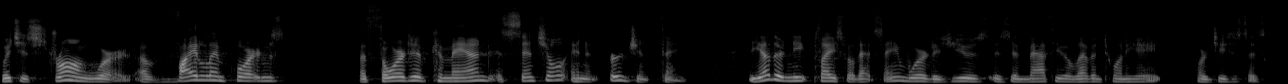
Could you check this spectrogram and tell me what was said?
which is strong word of vital importance, authoritative command, essential, and an urgent thing. The other neat place where that same word is used is in Matthew 11 28, where Jesus says,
